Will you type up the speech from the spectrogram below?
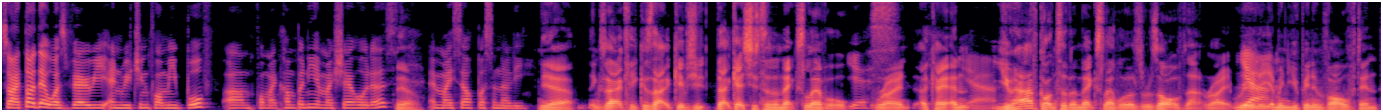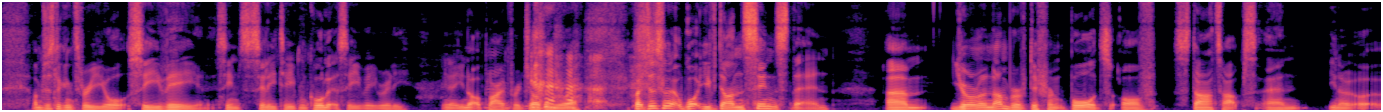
So I thought that was very enriching for me, both um, for my company and my shareholders, Yeah. and myself personally. Yeah, exactly. Because that gives you that gets you to the next level. Yes. Right. Okay. And Yeah. you have gone to the next level as a result of that, right? Really. Yeah. I mean, you've been involved in. I'm just looking through your CV, and it seems silly to even call it a CV. Really. You know, you're not applying for a job anywhere. but just at what you've done since then. Um, you're on a number of different boards of startups and you know uh,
